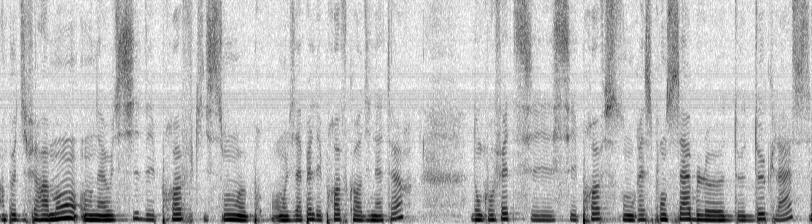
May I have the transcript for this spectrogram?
un peu différemment, on a aussi des profs qui sont, euh, on les appelle des profs coordinateurs. Donc en fait, ces, profs sont responsables de deux classes,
